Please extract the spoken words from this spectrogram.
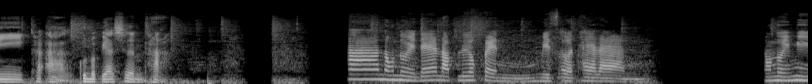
มีะอ่าคุณปปิยะเชิญค่ะ ถ้าน้องนุ้ยได้รับเลือกเป็น Miss Earth Thailand น้องนุ้ยมี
